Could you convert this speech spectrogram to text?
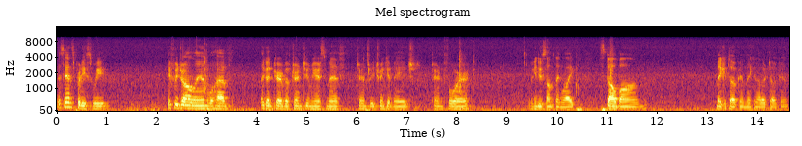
This hand's pretty sweet. If we draw a land, we'll have a good curve of turn 2 Myrsmith, turn 3 Trinket Mage, turn 4 we can do something like Spell Bomb, make a token, make another token.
